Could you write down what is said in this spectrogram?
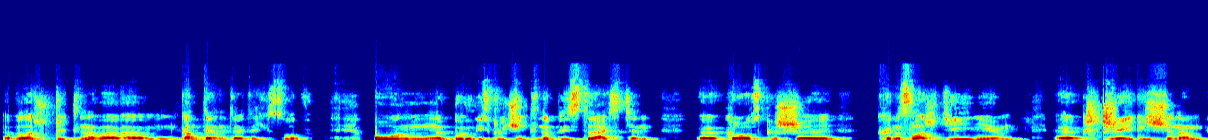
положительного контента этих слов. Он был исключительно пристрастен э, к роскоши, к наслаждениям, к женщинам,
